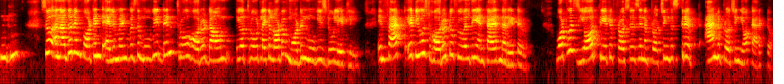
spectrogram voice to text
Mhm. So, another important element was the movie didn't throw horror down your throat like a lot of modern movies do lately. In fact, it used horror to fuel the entire narrative. What was your creative process in approaching the script and approaching your character?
